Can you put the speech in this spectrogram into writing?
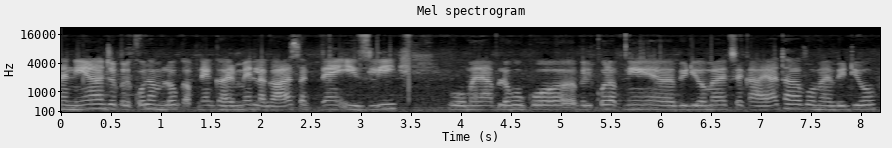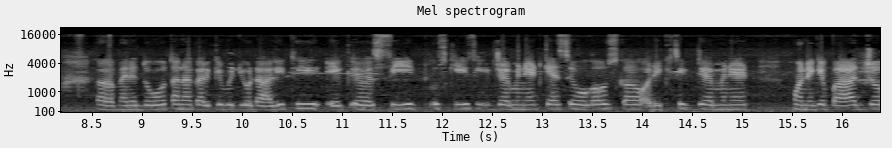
धनिया जो बिल्कुल हम लोग अपने घर में लगा सकते हैं ईज़िली वो मैंने आप लोगों को बिल्कुल अपनी वीडियो में सिखाया था। वो मैं वीडियो मैंने दो तना करके वीडियो डाली थी। एक सीड उसकी सीड जर्मिनेट कैसे होगा उसका और एक सीड जर्मिनेट होने के बाद जो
